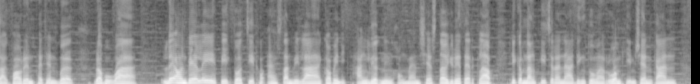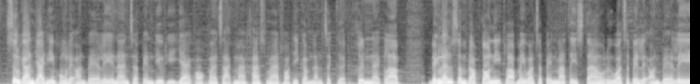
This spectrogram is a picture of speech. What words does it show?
จากฟอร์เรนเพลเทนเบิร์กระบุว่า เลออนเบลลี่ปีกตัวจี๊ดของแอสตันวิลล่าก็เป็นอีกทางเลือกหนึ่งของแมนเชสเตอร์ยูไนเต็ดครับ ที่กำลังพิจารณาดึงตัวมาร่วมทีมเช่นกัน ซึ่งการย้ายทีมของเลออนเบลลี่นั้นจะเป็นดีลที่แยกออกมาจากมาคัสแรดฟอร์ดที่กำลังจะเกิดขึ้นนะครับดังนั้นสำหรับตอนนี้ครับไม่ว่าจะเป็นมาติสตาลหรือว่าจะเป็นเลออนเบลลี่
